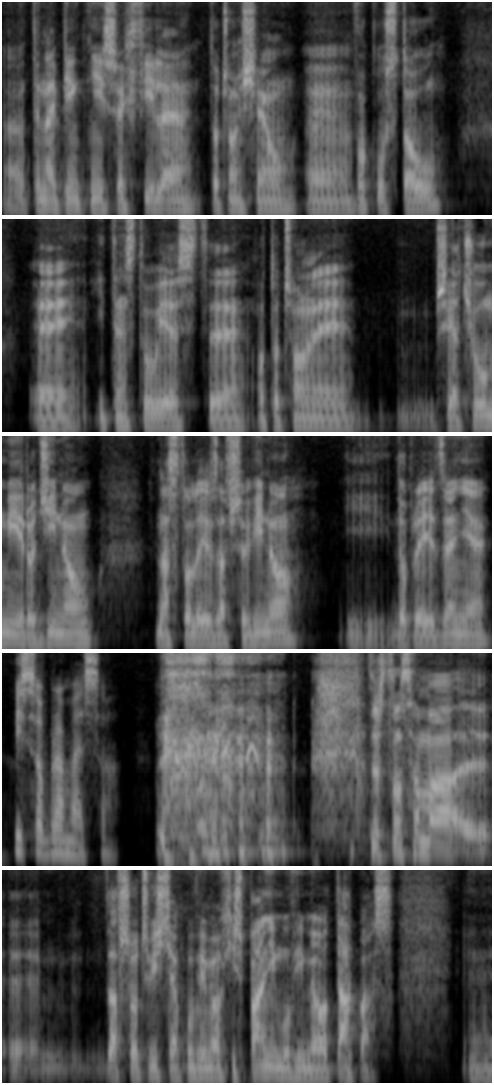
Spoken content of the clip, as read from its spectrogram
E, te najpiękniejsze chwile toczą się wokół stołu i ten stół jest otoczony przyjaciółmi, rodziną, na stole jest zawsze wino i dobre jedzenie. I sobra mesa. Zresztą sama, e, e, zawsze oczywiście jak mówimy o Hiszpanii, mówimy o tapas. E,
